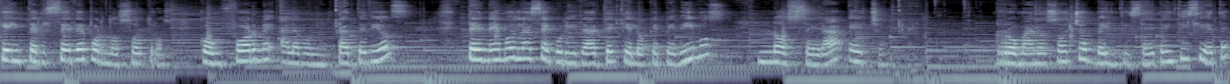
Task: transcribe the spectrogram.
que intercede por nosotros conforme a la voluntad de Dios, tenemos la seguridad de que lo que pedimos nos será hecho. Romanos 8, 26, 27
